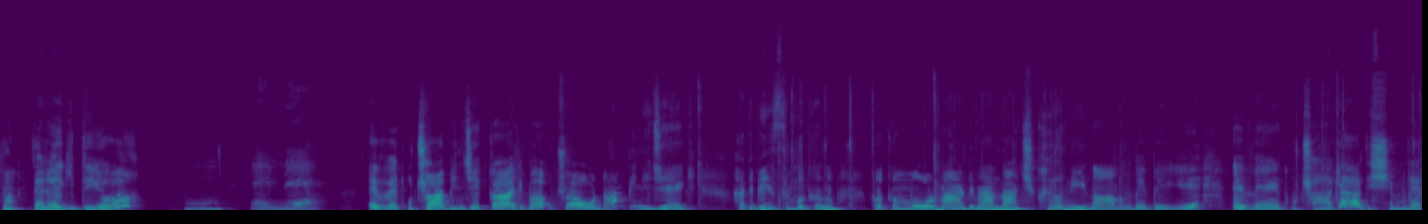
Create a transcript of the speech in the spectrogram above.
Hı, nereye gidiyor? Eve. Evet uçağa binecek galiba. Uçağa oradan binecek. Hadi binsin bakalım. Bakın mor merdivenden çıkıyor Nida'nın bebeği. Evet uçağa geldi şimdi.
